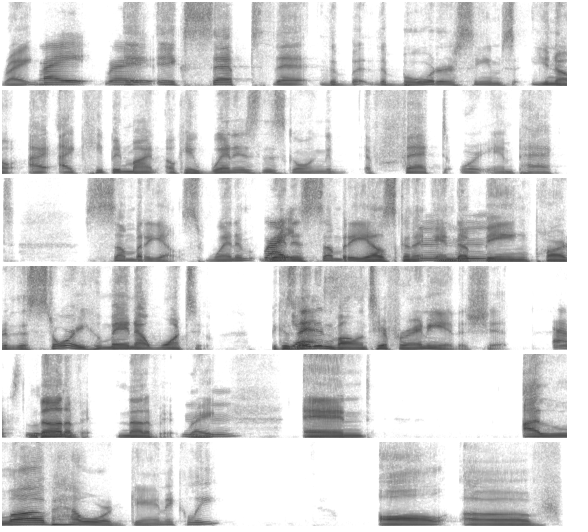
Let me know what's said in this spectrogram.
right Right, right. except that the the border seems you know i i keep in mind okay when is this going to affect or impact somebody else when Right. is somebody else going to end up Mhm. being part of this story who may not want to because they didn't volunteer for any of this shit Absolutely. none of it none of it right Mhm. and I love how organically all of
